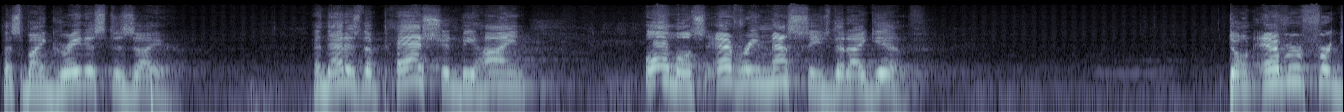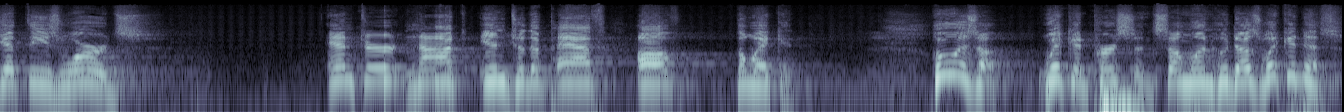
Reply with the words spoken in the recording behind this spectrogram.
That's my greatest desire. And that is the passion behind almost every message that I give. Don't ever forget these words. Enter not into the path of the wicked. Who is a wicked person? Someone who does wickedness.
